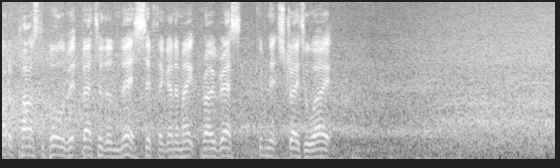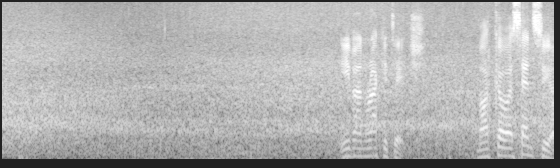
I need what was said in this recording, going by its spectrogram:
Got to pass the ball a bit better than this if they're going to make progress, giving it straight away. Ivan Rakitic. Marco Asensio.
